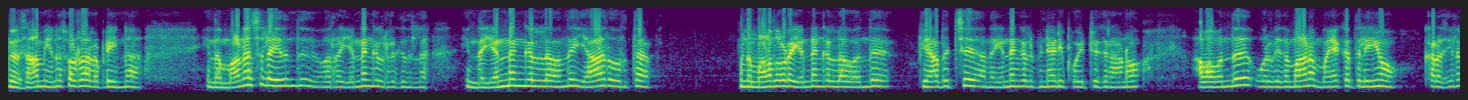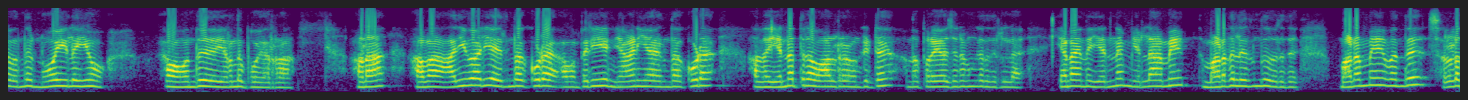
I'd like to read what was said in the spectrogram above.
இது சாமி என்ன சொல்கிறார் அப்படின்னா இந்த மனசில் இருந்து வர்ற எண்ணங்கள் இருக்குதுல்ல இந்த எண்ணங்களில் வந்து யார் ஒருத்தன் இந்த மனதோட எண்ணங்களில் வந்து வியாபித்து அந்த எண்ணங்கள் பின்னாடி போயிட்டுருக்கிறானோ அவன் வந்து ஒரு விதமான மயக்கத்துலேயும் கடைசியில் வந்து நோயிலையும் அவன் வந்து இறந்து போயிடுறான். ஆனால் அவன் அறிவாளியாக இருந்தால் கூட அவன் பெரிய ஞானியாக இருந்தால் கூட அந்த எண்ணத்தில் வாழ்கிறவங்கிட்ட அந்த பிரயோஜனம்ங்கிறது இல்லை. ஏன்னா இந்த எண்ணம் எல்லாமே மனதிலிருந்து வருது. மனமே வந்து சலன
